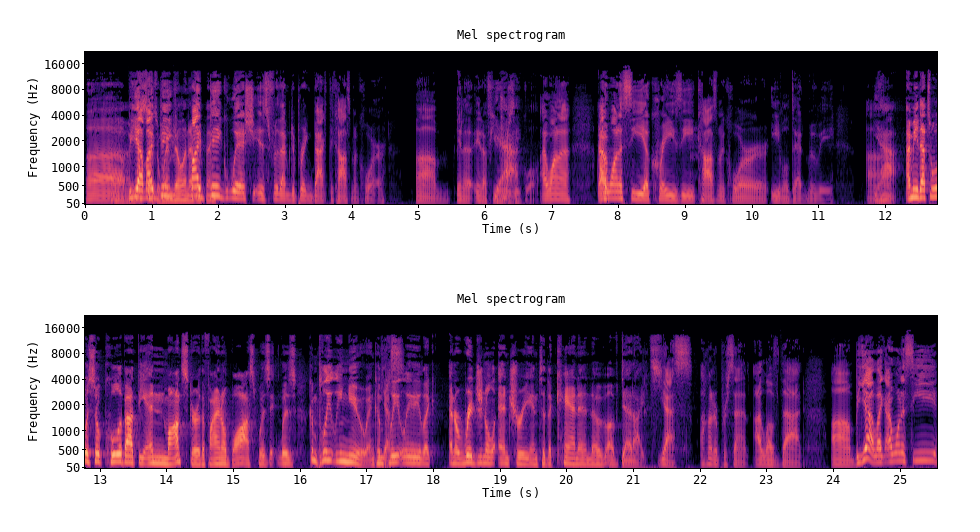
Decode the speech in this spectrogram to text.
Uh, Uh, but yeah, my big my big wish is for them to bring back the cosmic horror, um, in a in a future Yeah. sequel. I want to I want to see a crazy cosmic horror Evil Dead movie. Um, Yeah, I mean that's what was so cool about the end monster, the final boss, was it was completely new and completely like an original entry into the canon of of Deadites. Yes, hundred percent. I love that. Um, but yeah, like I want to see,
